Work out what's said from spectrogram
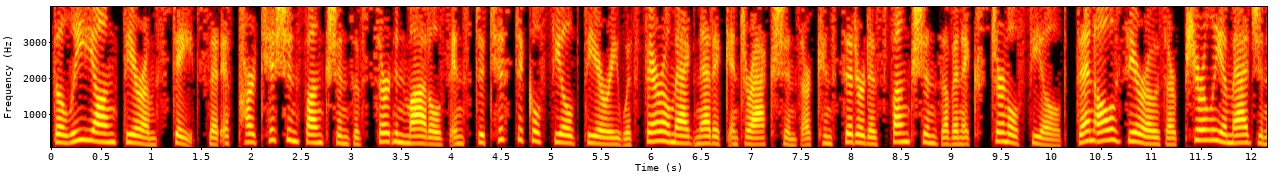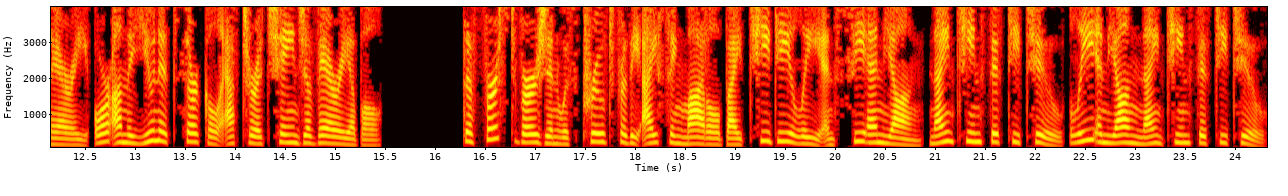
the Lee-Yang theorem states that if partition functions of certain models in statistical field theory with ferromagnetic interactions are considered as functions of an external field, then all zeros are purely imaginary or on the unit circle after a change of variable. The first version was proved for the Ising model by T. D. Lee and C. N. Yang 1952, Lee and Yang 1952.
